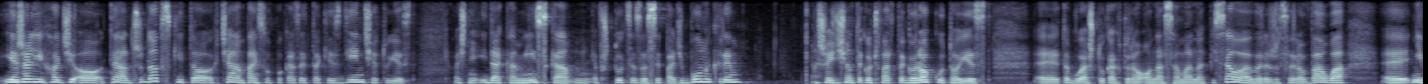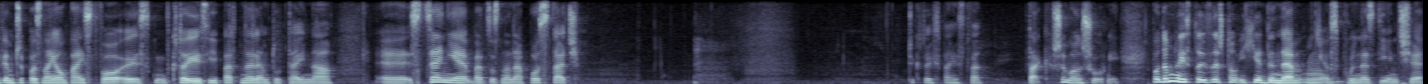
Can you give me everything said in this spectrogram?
Jeżeli chodzi o Teatr Żydowski, to chciałam Państwu pokazać takie zdjęcie. Tu jest właśnie Ida Kamińska w sztuce Zasypać bunkry. 64 roku to jest, e, to była sztuka, którą ona sama napisała, wyreżyserowała. E, nie wiem, czy poznają Państwo, e, kto jest jej partnerem tutaj na scenie, bardzo znana postać. Czy ktoś z Państwa? Tak, Szymon Szurmi. Podobno jest to zresztą ich jedyne mm, wspólne zdjęcie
